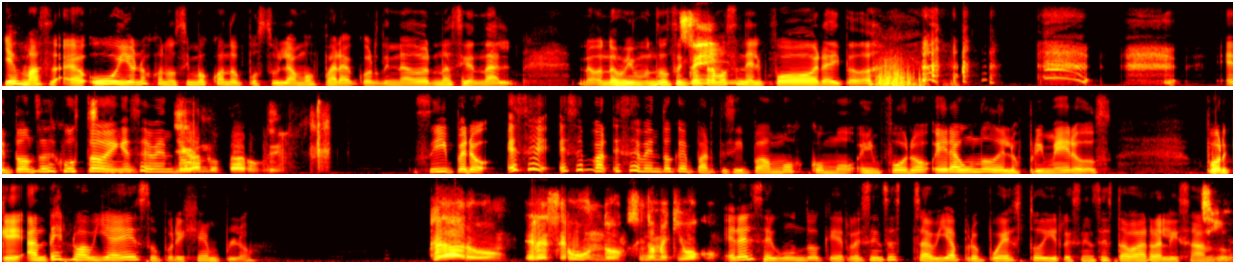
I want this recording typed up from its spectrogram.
Y es más, eh, Hugo y yo nos conocimos cuando postulamos para coordinador nacional. No, nos vimos, nos Sí. encontramos en el foro y todo. Entonces, justo en ese evento, Llegando tarde. Sí, pero ese, ese, ese evento que participamos como en foro era uno de los primeros, porque antes no había eso, por ejemplo. Claro, era el segundo, si no me equivoco. Era el segundo que recién se, se había propuesto y recién se estaba realizando.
